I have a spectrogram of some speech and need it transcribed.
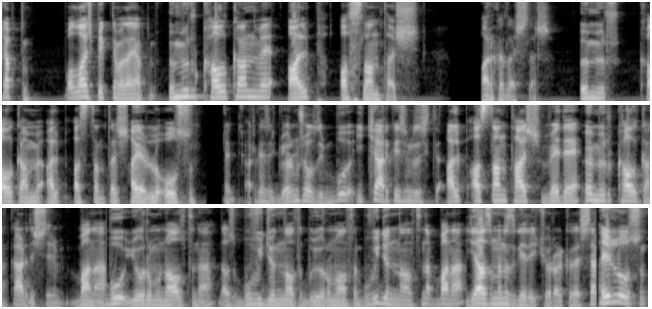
yaptım. Vallahi hiç beklemeden yaptım. Ömür Kalkan ve Alp Aslantaş. Arkadaşlar. Ömür Kalkan ve Alp Aslantaş hayırlı olsun. Evet arkadaşlar görmüş olduğunuz gibi bu iki arkadaşımız işte Alp Aslantaş ve de Ömür Kalkan kardeşlerim bana bu yorumun altına daha doğrusu bu videonun altına bu yorumun altına bu videonun altına bana yazmanız gerekiyor arkadaşlar. Hayırlı olsun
